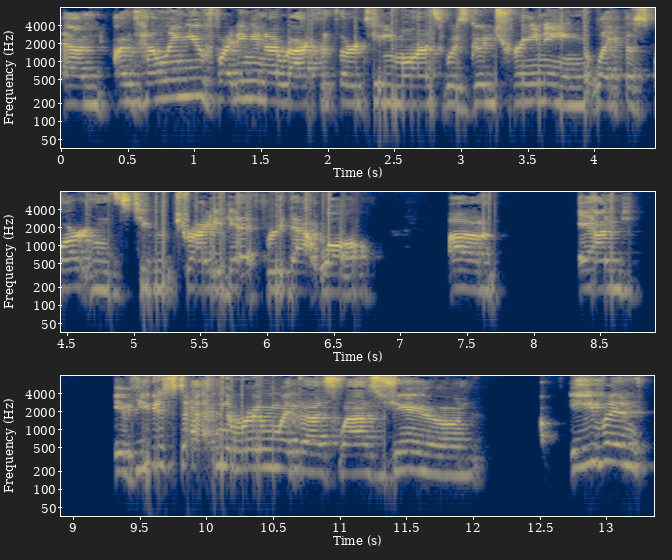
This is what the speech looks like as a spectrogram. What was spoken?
And I'm telling you, fighting in Iraq for 13 months was good training, like the Spartans, to try to get through that wall. Um, and if you sat in the room with us last June, even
